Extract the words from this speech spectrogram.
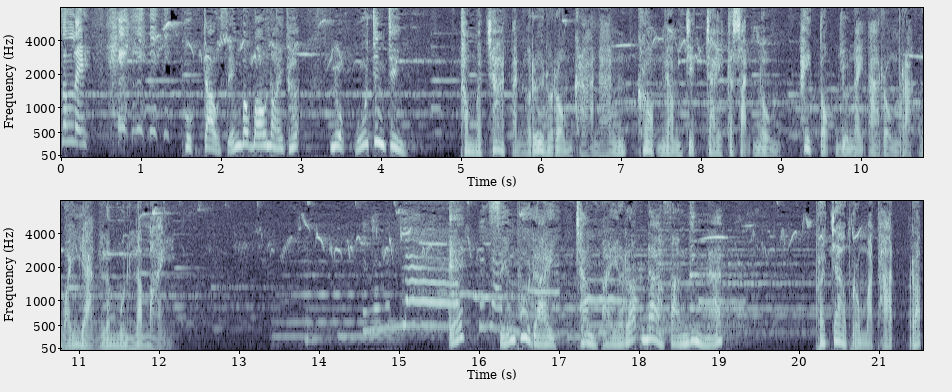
ซะเลยพวกเจ้าเสียงเบาๆหน่อยเถอะ หนวกหูจริงธรรมชาติอันรื่นรมครานั้น ครอบงำจิตใจกษัตริย์หนุ่ม ให้ตกอยู่ในอารมณ์รักไว้อย่างละมุนละไมๆเอ๊ะ เสียงผู้ใดช่างไพเราะน่าฟังยิ่งนัก พระเจ้าพรหมทัตรับ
